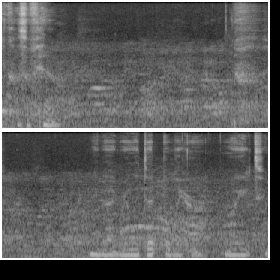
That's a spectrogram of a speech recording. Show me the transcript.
because of him. Maybe I really did bully her way too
